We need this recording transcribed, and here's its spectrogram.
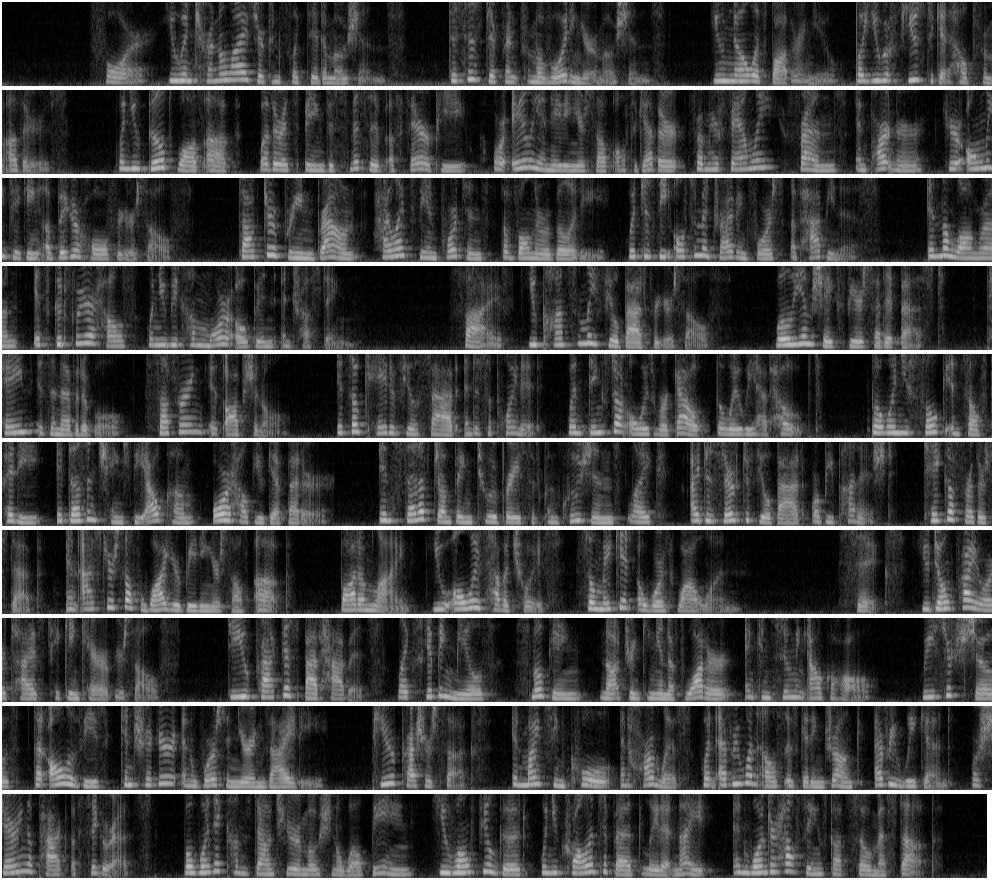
4. You internalize your conflicted emotions. This is different from avoiding your emotions. You know what's bothering you, but you refuse to get help from others. When you build walls up, whether it's being dismissive of therapy or alienating yourself altogether from your family, friends, and partner, you're only digging a bigger hole for yourself. Dr. Brené Brown highlights the importance of vulnerability, which is the ultimate driving force of happiness. In the long run, it's good for your health when you become more open and trusting. 5. You constantly feel bad for yourself. William Shakespeare said it best Pain is inevitable, suffering is optional. It's okay to feel sad and disappointed when things don't always work out the way we had hoped. But when you sulk in self pity, it doesn't change the outcome or help you get better. Instead of jumping to abrasive conclusions like, I deserve to feel bad or be punished, take a further step and ask yourself why you're beating yourself up. Bottom line, you always have a choice, so make it a worthwhile one. 6. You don't prioritize taking care of yourself. Do you practice bad habits like skipping meals, smoking, not drinking enough water, and consuming alcohol? Research shows that all of these can trigger and worsen your anxiety. Peer pressure sucks. It might seem cool and harmless when everyone else is getting drunk every weekend or sharing a pack of cigarettes. But when it comes down to your emotional well being, you won't feel good when you crawl into bed late at night and wonder how things got so messed up.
